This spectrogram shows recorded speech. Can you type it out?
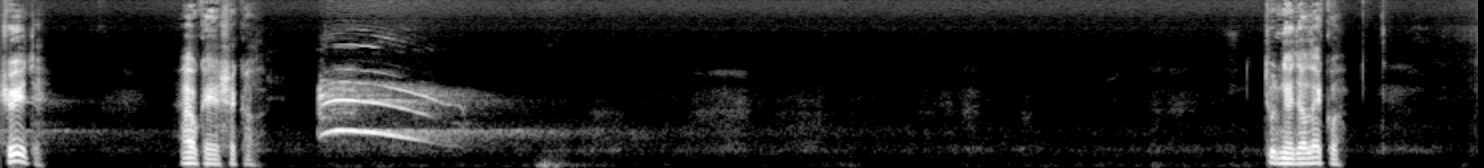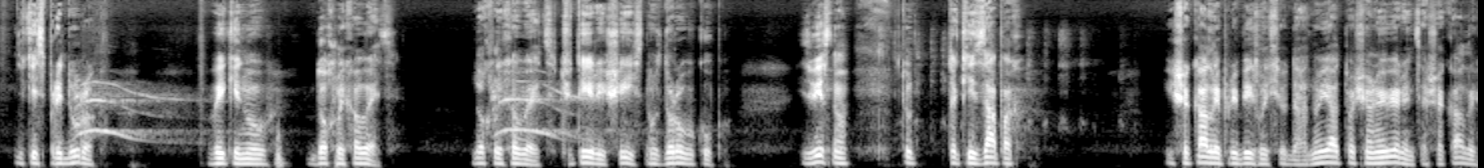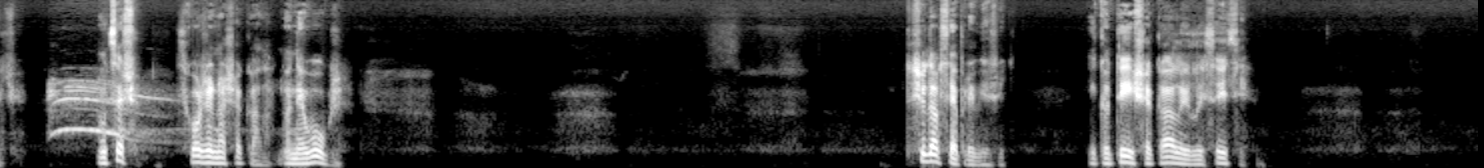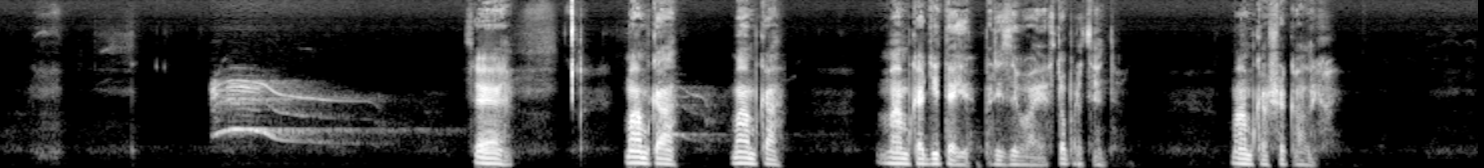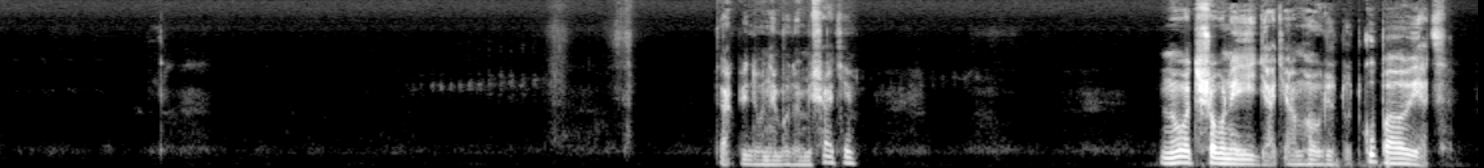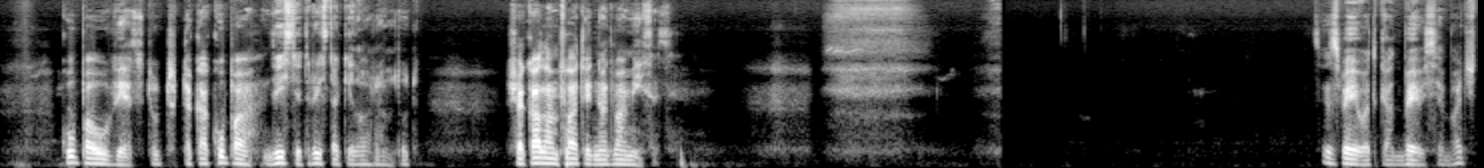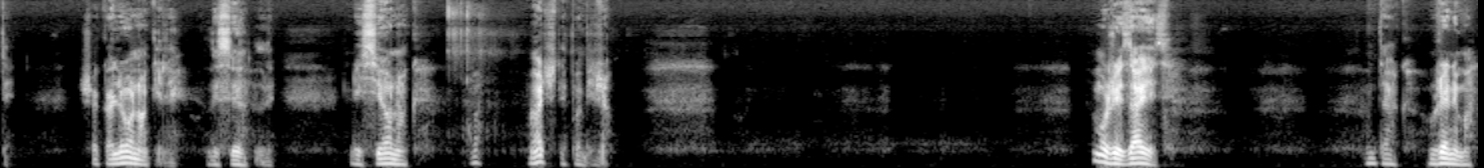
Чуєте? Гавкає шакал. Тут недалеко якийсь придурок викинув дохлий овець. Дохлий овець. 4, 6, ну здорову купу. Звісно, тут такий запах. І шакали прибігли сюди. Ну я точно не уверен, це шакали. Ну це ж схоже на шакала, ну не вовк же. Сюди все прибіжить. І коти, і шакали, і лисиці. Це мамка, мамка, мамка дітей призиває 100%. Мамка шакалиха. Так, піду не буду мішати. Ну от що вони їдять, я вам говорю, тут купа овець. Купа овець. Тут така купа 200-300 кілограм. Тут шакалам хватить на два місяці. Це з виводка відбився, бачите? Шакальонок или лисенок. Бачите, побіжав. Може і заєць. Так, вже нема.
